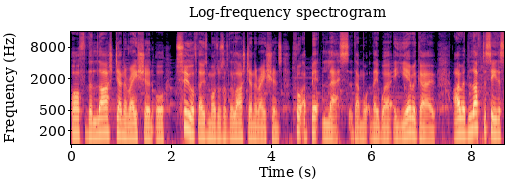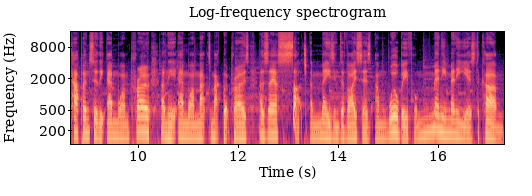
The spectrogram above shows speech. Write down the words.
of the last generation or two of those models of the last generations for a bit less than what they were a year ago. I would love to see this happen to the M1 Pro and the M1 Max MacBook Pros as they are such amazing devices and will be for many many years to come.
